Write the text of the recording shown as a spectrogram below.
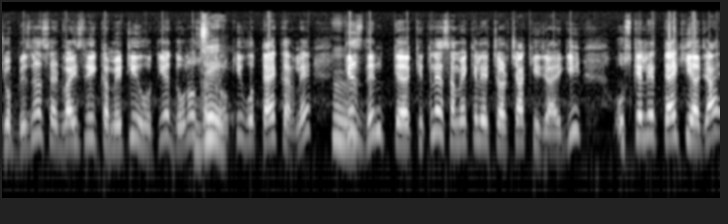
जो बिज़नेस एडवाइजरी कमेटी होती है दोनों सदनों की वो तय कर ले हम्म। किस दिन कितने समय के लिए चर्चा की जाएगी उसके लिए तय किया जाए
